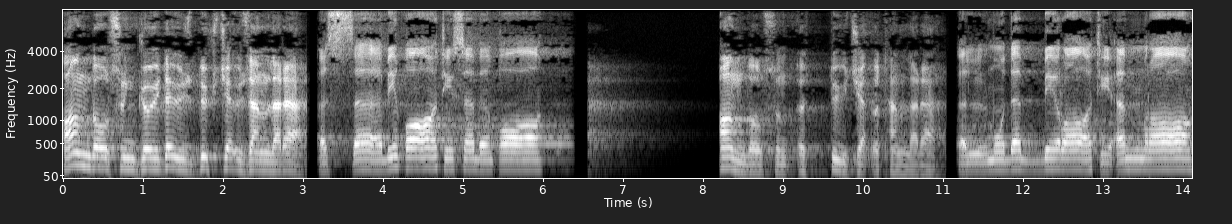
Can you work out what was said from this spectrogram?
and olsun göydə üzdükcə üzənlərə, فالسابقات سبقا and olsun ötdükcə ötənlərə, المدبرات أمرا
